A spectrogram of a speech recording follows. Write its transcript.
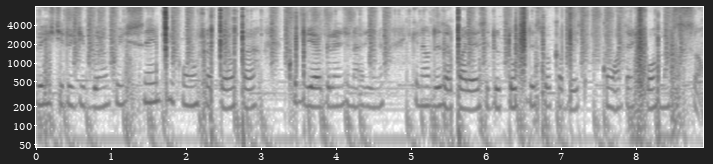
vestido de branco e sempre com um chapéu para cobrir a grande narina que não desaparece do topo de sua cabeça com a transformação.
